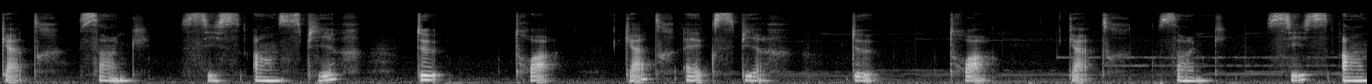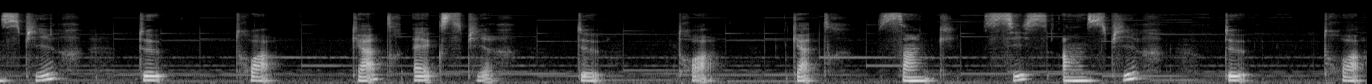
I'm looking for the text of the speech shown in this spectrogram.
4, 5, 6. Inspire 2, 3, 4. Expire 2, 3, 4. 5, 6. Inspire. 2, 3, 4. Expire. 2, 3, 4, 5, 6. Inspire. 2, 3,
